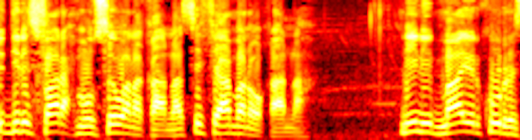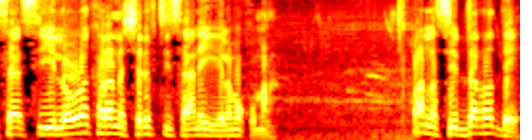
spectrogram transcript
Idris faarax muuse waan aqaanaa si fiican baan u aqaanaa. Nin maayarkuu rasaasiyey la odhan karana sharaftiisa aniga lama qumana waa nasiib darradee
